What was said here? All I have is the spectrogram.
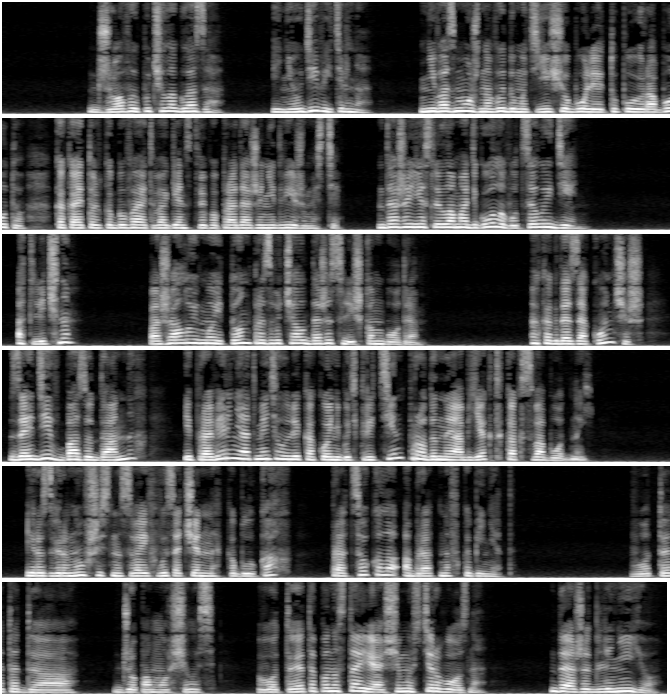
Джо выпучила глаза. И неудивительно. Невозможно выдумать еще более тупую работу, какая только бывает в агентстве по продаже недвижимости, даже если ломать голову целый день. Отлично. Пожалуй, мой тон прозвучал даже слишком бодро. А когда закончишь, зайди в базу данных и проверь, не отметил ли какой-нибудь кретин проданный объект как свободный. И, развернувшись на своих высоченных каблуках, процокала обратно в кабинет. «Вот это да!» — Джо поморщилась. «Вот это по-настоящему стервозно. Даже для нее».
